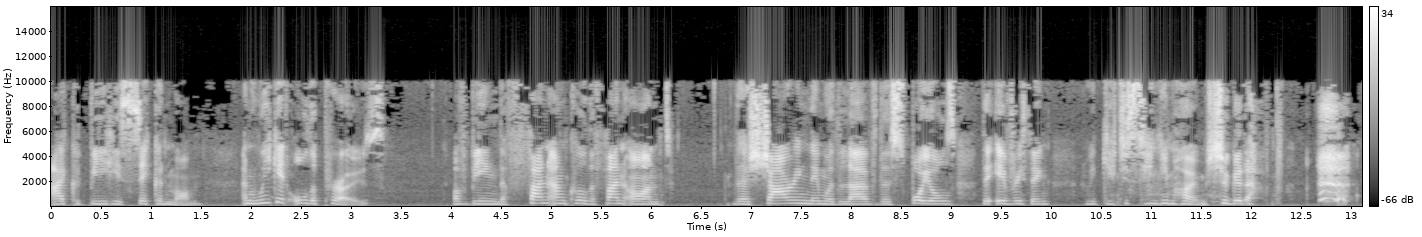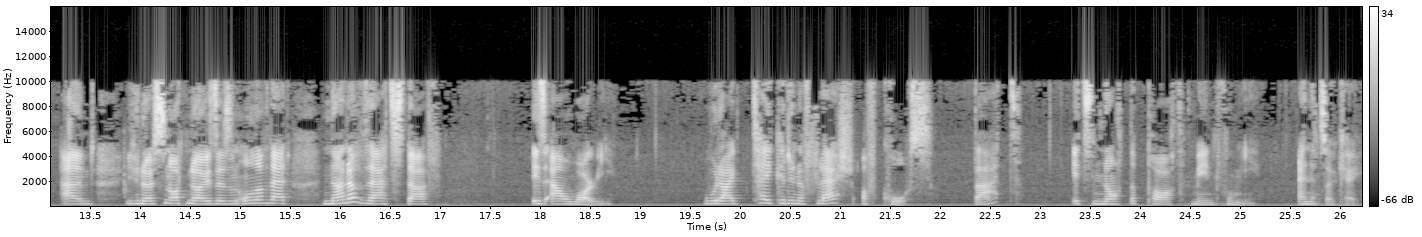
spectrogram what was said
I could be his second mom. And we get all the pros of being the fun uncle, the fun aunt, the showering them with love, the spoils, the everything. We get to send him home, sugared up. and, you know, snot noses and all of that. None of that stuff is our worry. Would I take it in a flash? Of course. But it's not the path meant for me. And it's okay.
